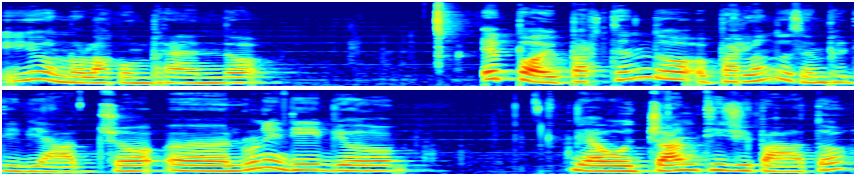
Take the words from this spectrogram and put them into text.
io non la comprendo. E poi partendo, parlando sempre di viaggio, eh, lunedì vi, ho, vi, avevo già anticipato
